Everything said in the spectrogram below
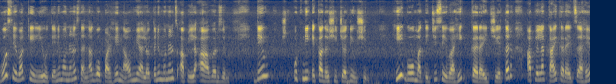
गोसेवा केली होती आणि म्हणूनच त्यांना गोपाळ हे नाव मिळालं होतं आणि म्हणूनच आपल्याला आवर्जून देव उठणी एकादशीच्या दिवशी ही गोमातेची सेवा ही करायची आहे. तर आपल्याला काय करायचं आहे?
